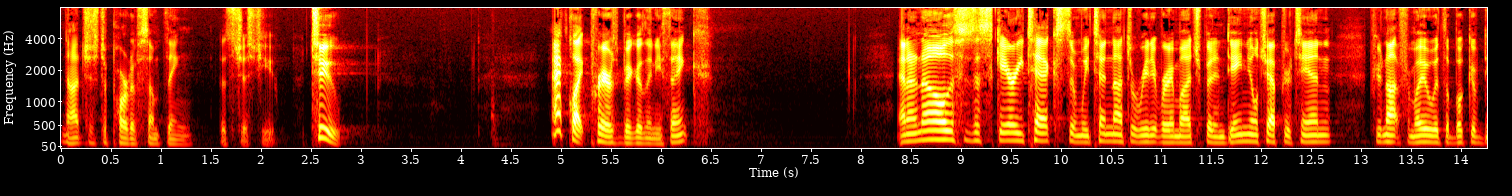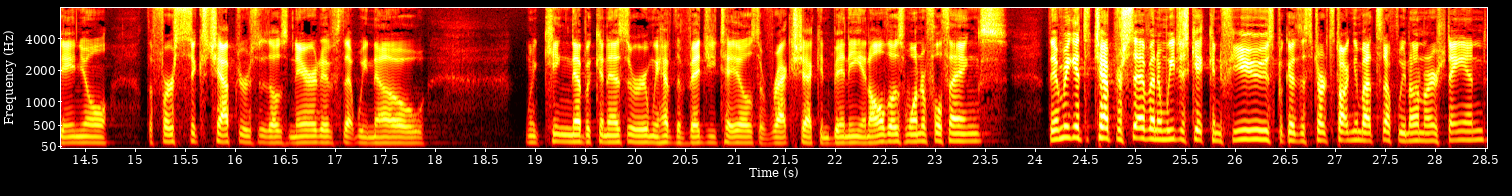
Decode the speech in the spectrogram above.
not just a part of something that's just you. Two, act like prayer is bigger than you think. And I know this is a scary text and we tend not to read it very much, but in Daniel chapter 10, if you're not familiar with the book of Daniel, the first six chapters are those narratives that we know when King Nebuchadnezzar and we have the VeggieTales of Rack, Shack and Benny and all those wonderful things. Then we get to chapter 7 and we just get confused because it starts talking about stuff we don't understand.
